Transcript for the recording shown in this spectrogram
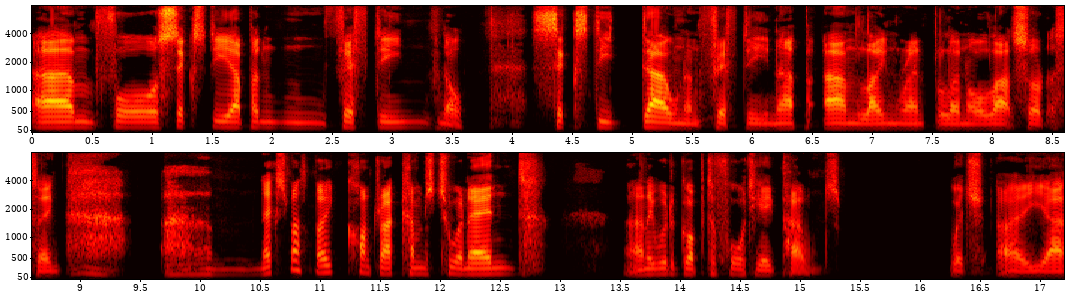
um, for 60 up and 15, no, 60 down and 15 up, and line rental and all that sort of thing. Um, next month, my contract comes to an end, and it would have go up to £48 which I uh,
